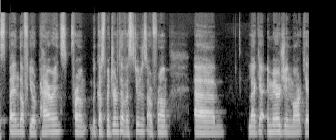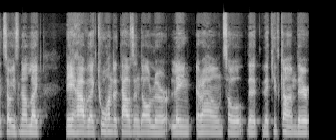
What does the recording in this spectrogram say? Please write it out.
spend of your parents from because majority of the students are from um, like an emerging market. So it's not like they have like two hundred thousand dollar laying around. So the the kid come there.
